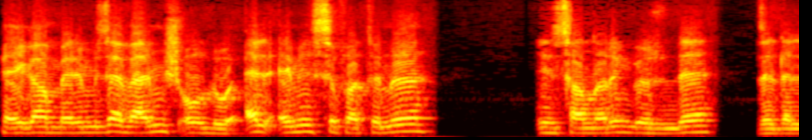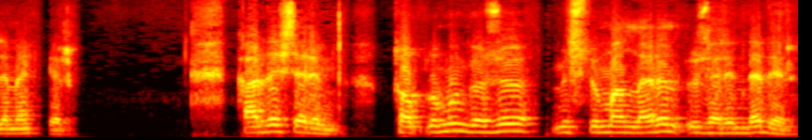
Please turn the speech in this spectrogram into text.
peygamberimize vermiş olduğu el emin sıfatını insanların gözünde zedelemektir. Kardeşlerim, toplumun gözü Müslümanların üzerindedir.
